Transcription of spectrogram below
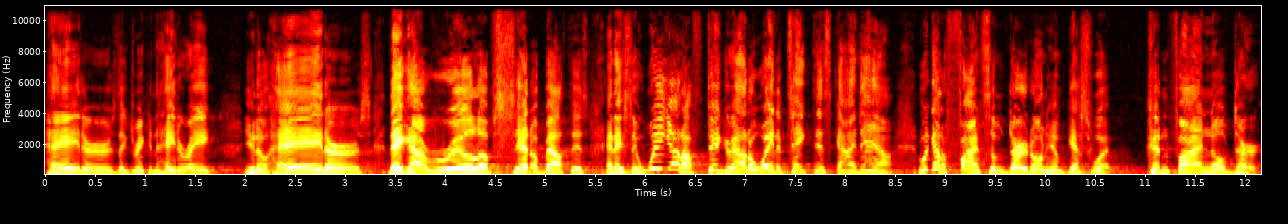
Haters. They drinking haterade. You know, haters. They got real upset about this. And they say, we got to figure out a way to take this guy down. We got to find some dirt on him. Guess what? Couldn't find no dirt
